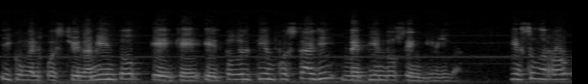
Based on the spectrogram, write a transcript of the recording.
Y con el cuestionamiento que, eh, todo el tiempo está allí metiéndose en mi vida. Y es un error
